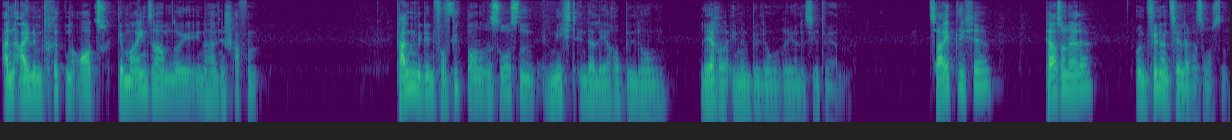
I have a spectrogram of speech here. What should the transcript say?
an einem dritten Ort gemeinsam neue Inhalte schaffen, kann mit den verfügbaren Ressourcen nicht in der Lehrerbildung, Lehrerinnenbildung realisiert werden. Zeitliche, personelle und finanzielle Ressourcen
